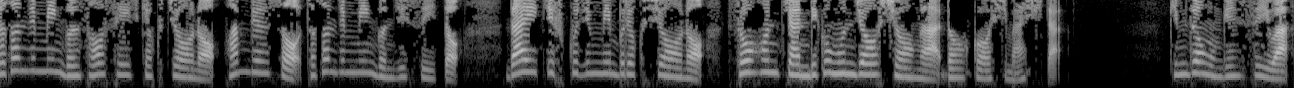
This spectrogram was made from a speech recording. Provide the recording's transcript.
朝鮮人民軍総政治局長のファン・ビュンソ朝鮮人民軍実炊と、第一副人民武力省のソーホンチャン陸軍上将が同行しました。金正恩元帥は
